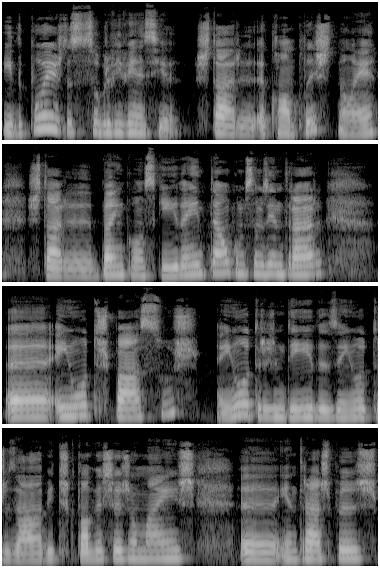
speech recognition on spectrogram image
E depois da sobrevivência estar accomplished, não é? Estar bem conseguida, então começamos a entrar uh, em outros passos, em outras medidas, em outros hábitos que talvez sejam mais, uh, entre aspas,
